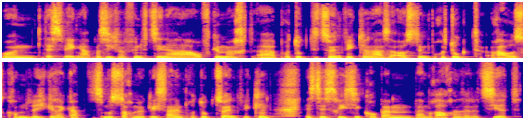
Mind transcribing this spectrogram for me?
Und deswegen hat man sich vor 15 Jahren aufgemacht, äh, Produkte zu entwickeln. Also aus dem Produkt rauskommt, wie ich gesagt habe, es muss doch möglich sein, ein Produkt zu entwickeln, das das Risiko beim, beim Rauchen reduziert.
